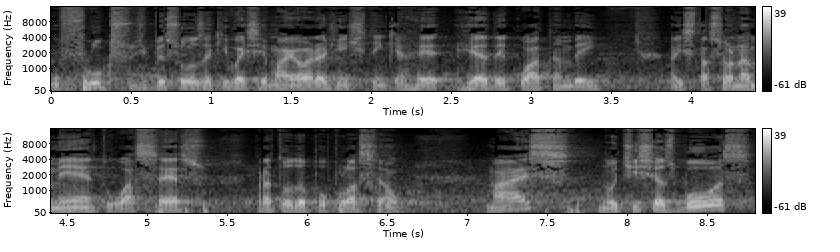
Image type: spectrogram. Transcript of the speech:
o fluxo de pessoas aqui vai ser maior, a gente tem que re readequar também o estacionamento, o acesso para toda a população. Mas notícias boas,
